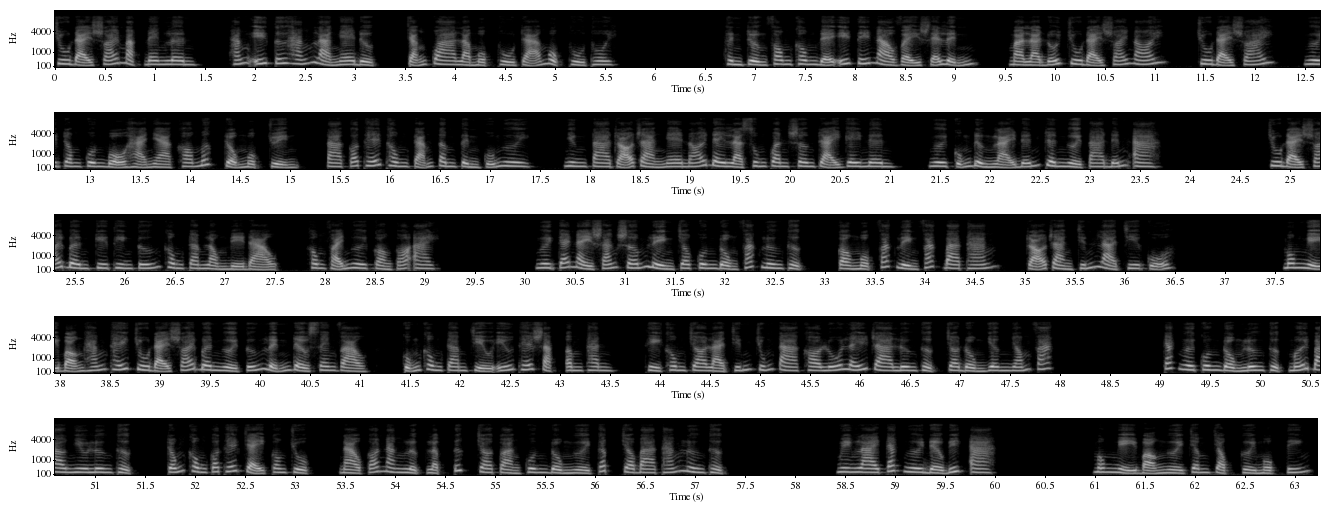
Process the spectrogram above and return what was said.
Chu đại soái mặt đen lên, hắn ý tứ hắn là nghe được, chẳng qua là một thù trả một thù thôi. Hình Trường Phong không để ý tí nào vậy sẽ lĩnh, mà là đối Chu đại soái nói, "Chu đại soái, ngươi trong quân bộ hạ nhà kho mất trộm một chuyện, ta có thế thông cảm tâm tình của ngươi, nhưng ta rõ ràng nghe nói đây là xung quanh sơn trại gây nên, ngươi cũng đừng lại đến trên người ta đến a." Chu đại soái bên kia thiên tướng không cam lòng địa đạo, không phải ngươi còn có ai? Ngươi cái này sáng sớm liền cho quân đồn phát lương thực, còn một phát liền phát ba tháng, rõ ràng chính là chia của. Mông nghị bọn hắn thấy chu đại soái bên người tướng lĩnh đều xen vào, cũng không cam chịu yếu thế sặc âm thanh, thì không cho là chính chúng ta kho lúa lấy ra lương thực cho đồn dân nhóm phát. Các ngươi quân đồn lương thực mới bao nhiêu lương thực, trống không có thế chạy con chuột, nào có năng lực lập tức cho toàn quân đồn người cấp cho 3 tháng lương thực. Nguyên lai like các ngươi đều biết a. À. Mông nghị bọn người châm chọc cười một tiếng.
